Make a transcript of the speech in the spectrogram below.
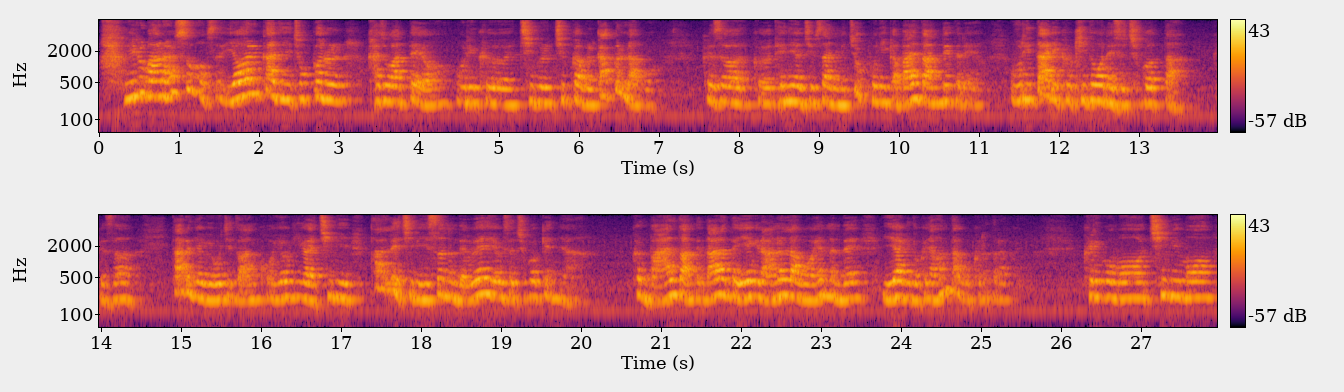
하, 이루 말할 수가 없어요. 열 가지 조건을 가져왔대요. 우리 그 집을 집값을 깎으려고. 그래서 그 데니엘 집사님이 쭉 보니까 말도 안 되더래요. 우리 딸이 그 기도원에서 죽었다. 그래서 딸은 여기 오지도 않고 여기가 집이 딸네 집이 있었는데 왜 여기서 죽었겠냐. 그건 말도 안 돼. 나한테 얘기를 안 하려고 했는데 이야기도 그냥 한다고 그러더라고요. 그리고 뭐 집이 뭐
